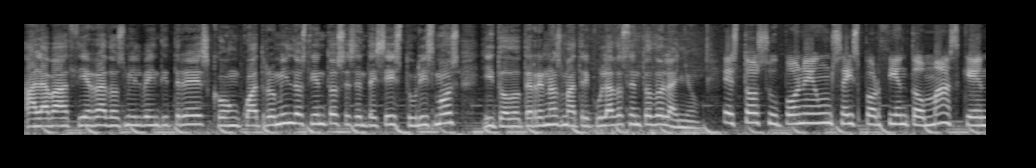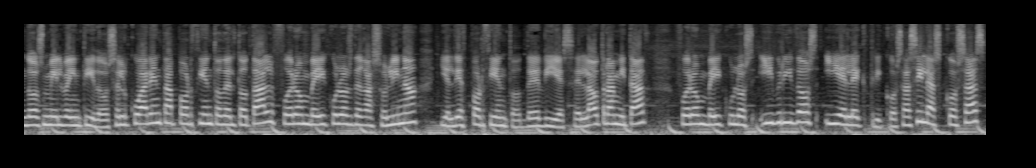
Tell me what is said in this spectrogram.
Álava cierra 2023 con 4.266 turismos y todoterrenos matriculados en todo el año. Esto supone un 6% más que en 2022. El 40% del total fueron vehículos de gasolina y el 10% de diésel. La otra mitad fueron vehículos híbridos y eléctricos. Así las cosas,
